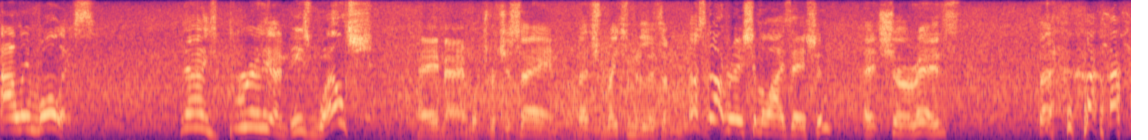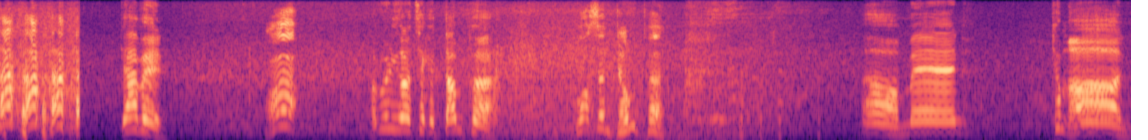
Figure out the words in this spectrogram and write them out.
Alyn Wallace. yeah, he's brilliant. He's Welsh. Hey man, watch what you're saying. That's racialism. That's not racialisation. It sure is. Gavin. What? I've really got to take a dumper. What's a dumper? Oh man. Come on.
